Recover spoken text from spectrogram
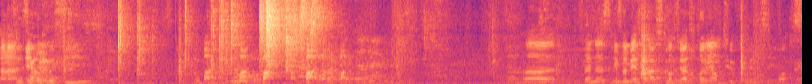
Uh, 自强 angle. 不息。 No, but, but, but, but, but, but. Uh, Flanders, it's a bit hard because you are holding on to too many spots.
